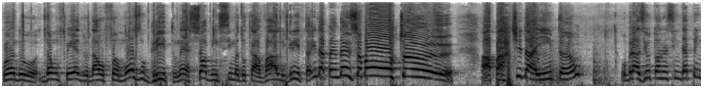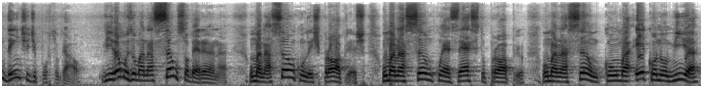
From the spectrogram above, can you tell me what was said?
Quando Dom Pedro dá o famoso grito, né? Sobe em cima do cavalo e grita: Independência morte! A partir daí, então, o Brasil torna-se independente de Portugal. Viramos uma nação soberana, uma nação com leis próprias, uma nação com exército próprio, uma nação com uma economia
